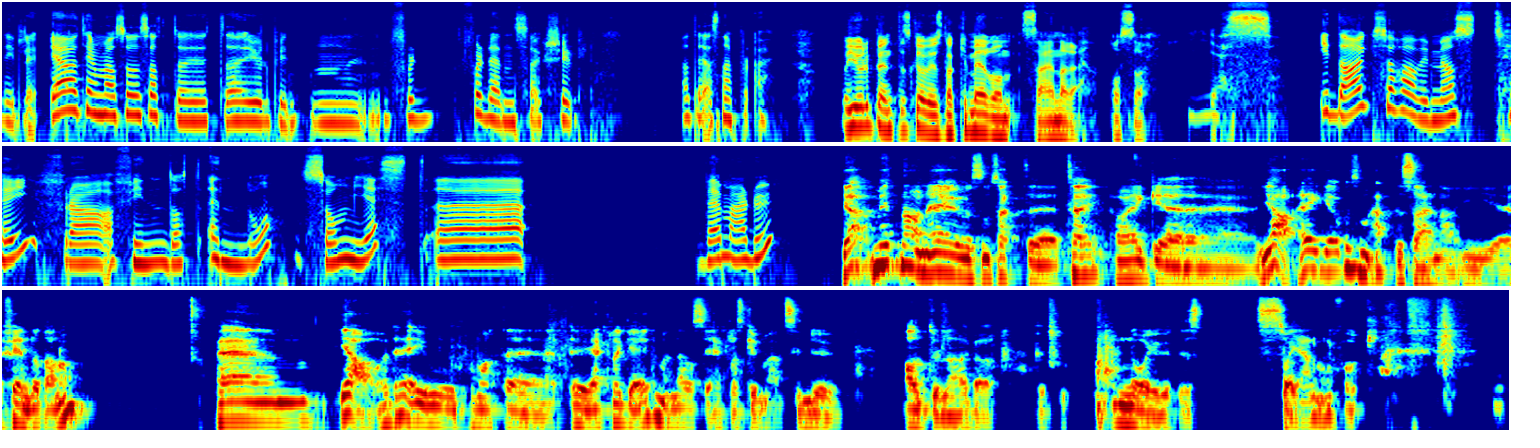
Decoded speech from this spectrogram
Nydelig. Jeg har til og med også satt ut eh, julepynten for, for den saks skyld. At jeg snapper deg. Og julepynt skal vi snakke mer om seinere også. Yes. I dag så har vi med oss Tøy fra finn.no som gjest. Eh, hvem er du? Ja, mitt navn er jo som sagt eh, Tøy, og jeg, eh, ja, jeg jobber som app-designer i finn.no. Ehm, ja, og det er jo på en måte Det er jo jækla gøy, men det er også jækla skummelt, siden du, alt du lager, når jo ut til så jævlig mange folk.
